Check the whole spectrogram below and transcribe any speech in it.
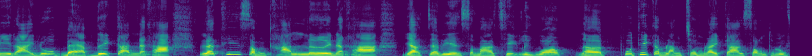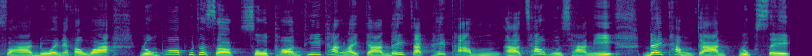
มีหลายรูปแบบด้วยกันนะคะ และที่สำคัญเลยนะคะ อยากจะเรียนสมาชิกหรือว่าผู้ที่กำลังชมรายการสองทะลุฟ้าด้วยนะคะว่าหลวงพ่อพุทธโสธรที่ทางรายการได้จัดให้ทำเช่าบูชานี้ ได้ทำการปลุกเสก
